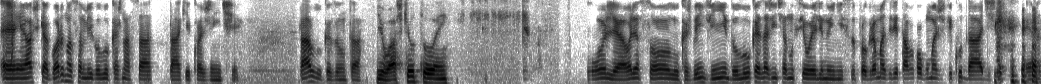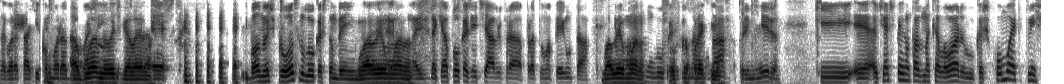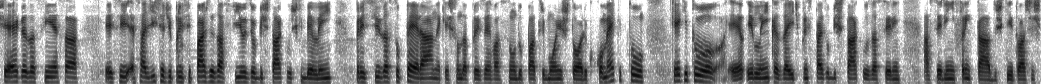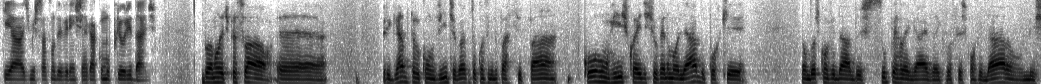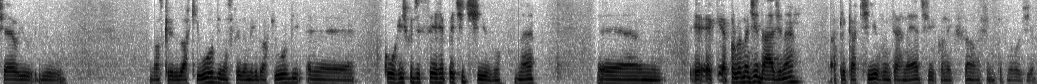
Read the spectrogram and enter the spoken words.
É, eu acho que agora o nosso amigo Lucas Nassar tá aqui com a gente. Tá, Lucas, ou não tá? Eu acho que eu tô, hein? Olha, olha só, Lucas, bem-vindo. O Lucas, a gente anunciou ele no início do programa, mas ele estava com algumas dificuldades. É, mas agora está aqui como morador. ah, boa noite, galera. É... E boa noite pro outro Lucas também. Valeu, né? mano. Mas daqui a pouco a gente abre para a turma perguntar. Valeu, mano. Com o Lucas Vou ficar por aqui. primeiro que é, eu tinha te perguntado naquela hora, Lucas, como é que tu enxergas assim essa esse, essa lista de principais desafios e obstáculos que Belém precisa superar na questão da preservação do patrimônio histórico? Como é que tu, que é que tu é, elencas aí de principais obstáculos a serem a serem enfrentados que tu achas que a administração deveria enxergar como prioridade? Boa noite, pessoal. É... Obrigado pelo convite. Agora que estou conseguindo participar, corro um risco aí de chover no molhado, porque são dois convidados super legais aí que vocês convidaram, o Michel e o, e o nosso querido do Arquiurb, nosso querido amigo do Arquiurb, é, corro o risco de ser repetitivo, né? É, é, é, problema de idade, né? aplicativo, internet, conexão, enfim, tecnologia.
